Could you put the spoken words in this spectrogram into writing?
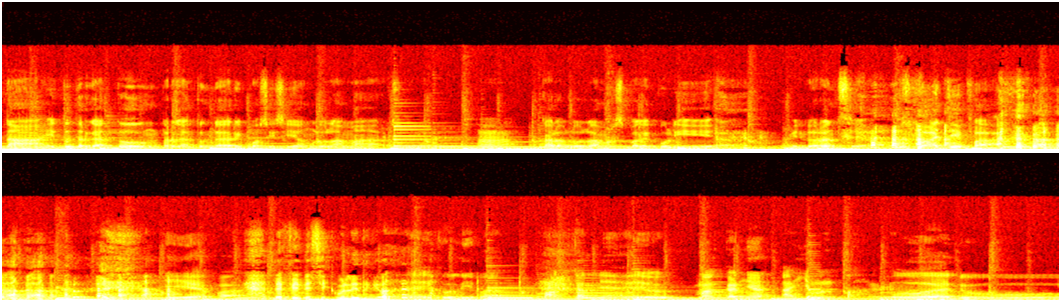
nah itu tergantung tergantung dari posisi yang lu lamar sebenarnya Hmm. kalau lu lamar sebagai kuli ya, endurance ya? Wajib pak. Iya pak. Definisi kulit itu gimana? Eh kuli pak. Makannya ayo makannya ayam mentah. Waduh.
